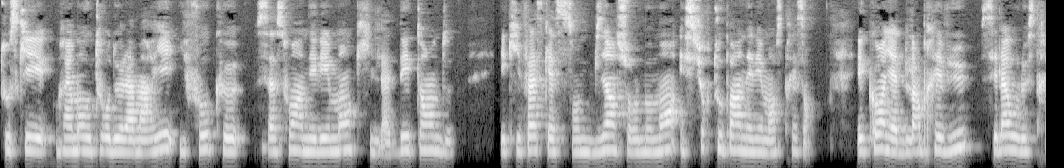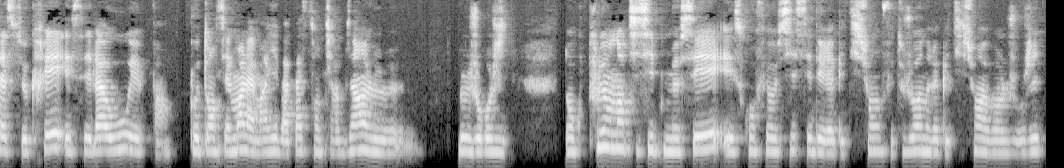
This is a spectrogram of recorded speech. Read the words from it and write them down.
tout ce qui est vraiment autour de la mariée, il faut que ça soit un élément qui la détende et qui fasse qu'elle se sente bien sur le moment et surtout pas un élément stressant. Et quand il y a de l'imprévu, c'est là où le stress se crée et c'est là où, enfin, potentiellement, la mariée va pas se sentir bien le, le jour J. Donc, plus on anticipe, mieux c'est. Et ce qu'on fait aussi, c'est des répétitions. On fait toujours une répétition avant le jour J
